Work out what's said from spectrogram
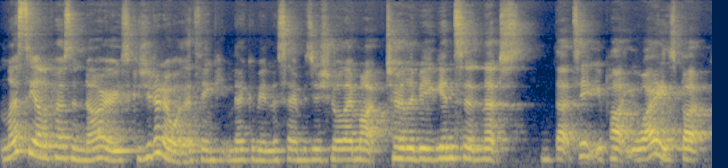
unless the other person knows because you don't know what they're thinking. They could be in the same position, or they might totally be against it, and that's that's it. You part your ways, but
